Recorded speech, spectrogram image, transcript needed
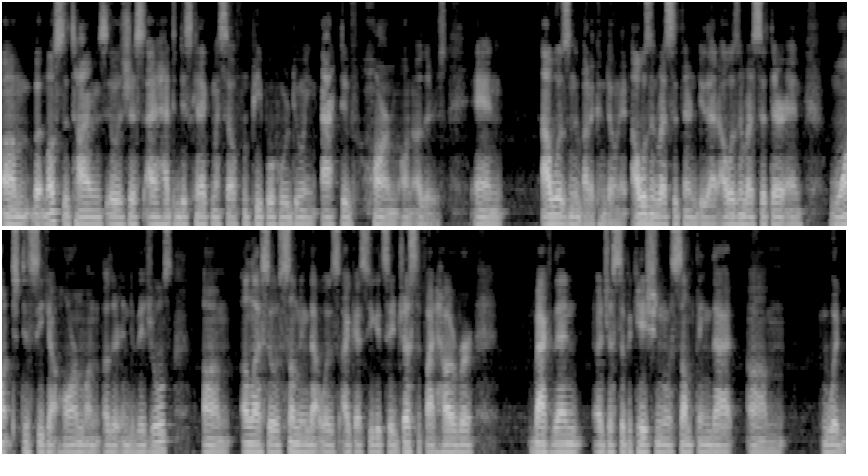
Um, but most of the times, it was just I had to disconnect myself from people who were doing active harm on others, and I wasn't about to condone it. I wasn't about to sit there and do that. I wasn't about to sit there and want to seek out harm on other individuals, um, unless it was something that was, I guess you could say, justified. However, back then a justification was something that um, would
